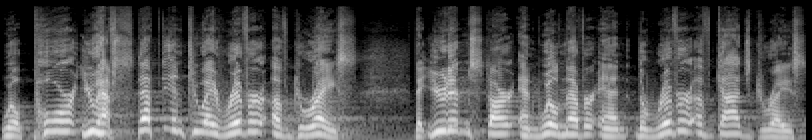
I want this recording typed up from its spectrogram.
will pour, you have stepped into a river of grace that you didn't start and will never end. The river of God's grace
